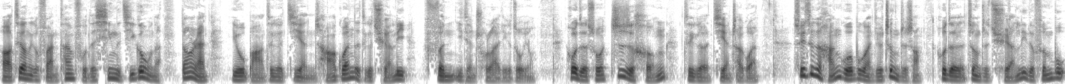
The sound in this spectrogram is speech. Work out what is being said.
啊，这样的一个反贪腐的新的机构呢，当然有把这个检察官的这个权力分一点出来的一个作用，或者说制衡这个检察官。所以，这个韩国不管就政治上或者政治权力的分布，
